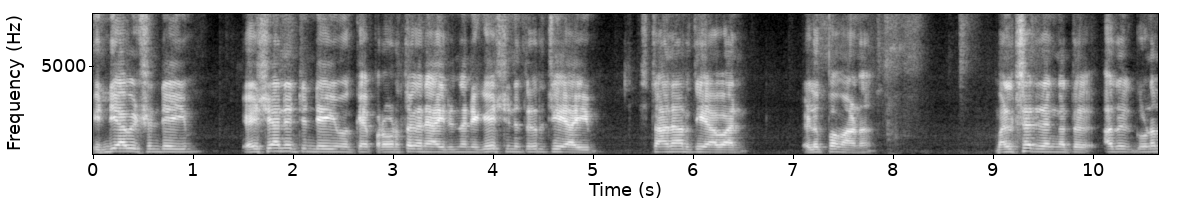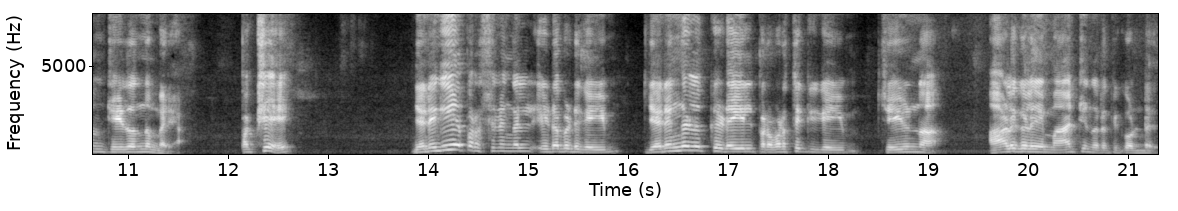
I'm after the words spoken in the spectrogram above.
ഇന്ത്യ വിഷന്റെയും ഏഷ്യാനെറ്റിന്റെയും ഒക്കെ പ്രവർത്തകനായിരുന്ന നികേഷിന് തീർച്ചയായും സ്ഥാനാർത്ഥിയാവാൻ എളുപ്പമാണ്. മത്സര രംഗത്ത് അത് ഗുണം ചെയ്തെന്നും വരാം. പക്ഷേ ജനകീയ പ്രശ്നങ്ങൾ ഇടപെടുകയും ജനങ്ങൾക്കിടയിൽ പ്രവർത്തിക്കുകയും ചെയ്യുന്ന ആളുകളെ മാറ്റി നിർത്തിക്കൊണ്ട്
